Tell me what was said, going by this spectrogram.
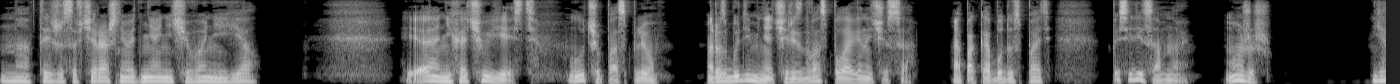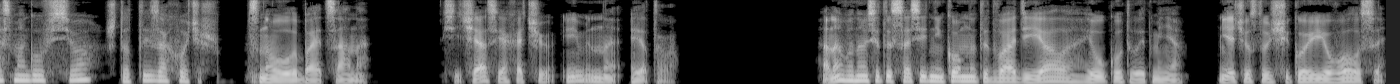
«Но ты же со вчерашнего дня ничего не ел». «Я не хочу есть. Лучше посплю. Разбуди меня через два с половиной часа. А пока буду спать, посиди со мной. Можешь?» «Я смогу все, что ты захочешь», — снова улыбается она. «Сейчас я хочу именно этого». Она выносит из соседней комнаты два одеяла и укутывает меня. Я чувствую щекой ее волосы,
